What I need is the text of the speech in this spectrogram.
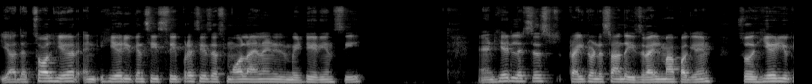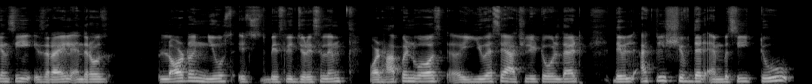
yeah, that's all here. And here you can see Cyprus is a small island in the Mediterranean Sea and here let's just try to understand the Israel map again. So here you can see Israel and there was a lot of news. It's basically Jerusalem. What happened was uh, USA actually told that they will actually shift their embassy to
